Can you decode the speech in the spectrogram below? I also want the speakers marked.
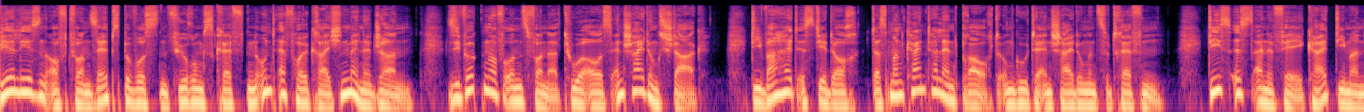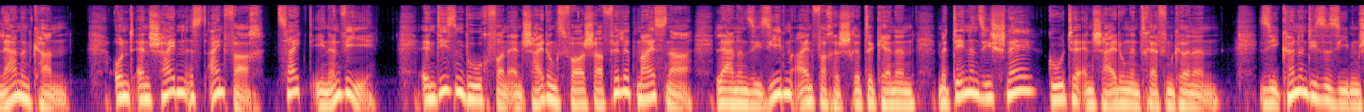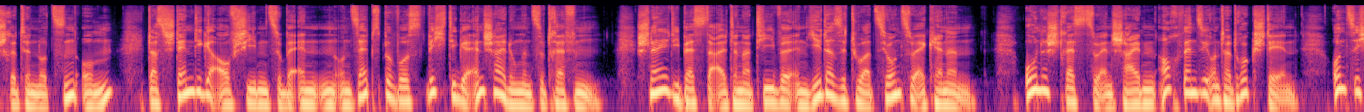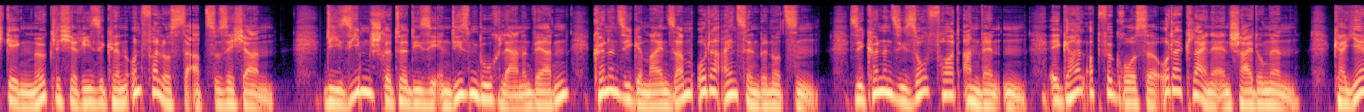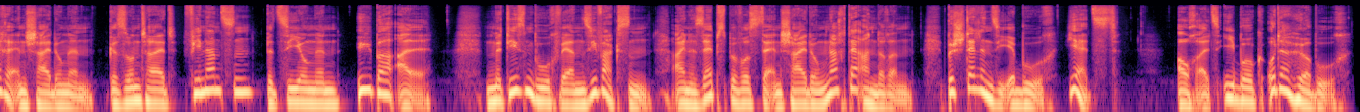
Speaker 1: Wir lesen oft von selbstbewussten Führungskräften und erfolgreichen Managern. Sie wirken auf uns von Natur aus entscheidungsstark. Die Wahrheit ist jedoch, dass man kein Talent braucht, um gute Entscheidungen zu treffen. Dies ist eine Fähigkeit, die man lernen kann. Und entscheiden ist einfach, zeigt Ihnen wie. In diesem Buch von Entscheidungsforscher Philipp Meissner lernen Sie sieben einfache Schritte kennen, mit denen Sie schnell gute Entscheidungen treffen können. Sie können diese sieben Schritte nutzen, um das ständige Aufschieben zu beenden und selbstbewusst wichtige Entscheidungen zu treffen, schnell die beste Alternative in jeder Situation zu erkennen, ohne Stress zu entscheiden, auch wenn Sie unter Druck stehen, und sich gegen mögliche Risiken und Verluste abzusichern. Die sieben Schritte, die Sie in diesem Buch lernen werden, können Sie gemeinsam oder einzeln benutzen. Sie können sie sofort anwenden, egal ob für große oder kleine Entscheidungen, Karriereentscheidungen, Gesundheit, Finanzen, Beziehungen, überall. Mit diesem Buch werden Sie wachsen, eine selbstbewusste Entscheidung nach der anderen. Bestellen Sie Ihr Buch jetzt. Auch als E-Book oder Hörbuch.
